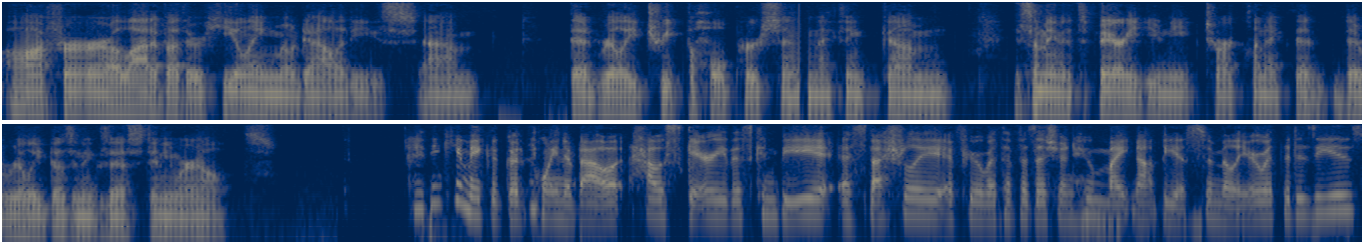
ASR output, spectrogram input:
offer a lot of other healing modalities um, that really treat the whole person, I think um, is something that's very unique to our clinic that, that really doesn't exist anywhere else. I think you make a good point about how scary this can be, especially if you're with a physician who might not be as familiar with the disease.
